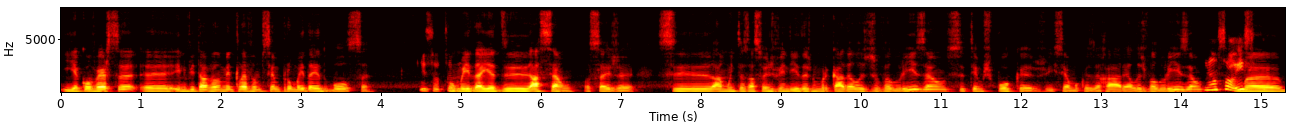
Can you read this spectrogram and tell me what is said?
E a conversa, uh, inevitavelmente, leva-me sempre a uma ideia de bolsa, Exatamente. uma ideia de ação, ou seja, se há muitas ações vendidas no mercado, elas desvalorizam, se temos poucas, isso é uma coisa rara, elas valorizam. Não só isso, uma...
